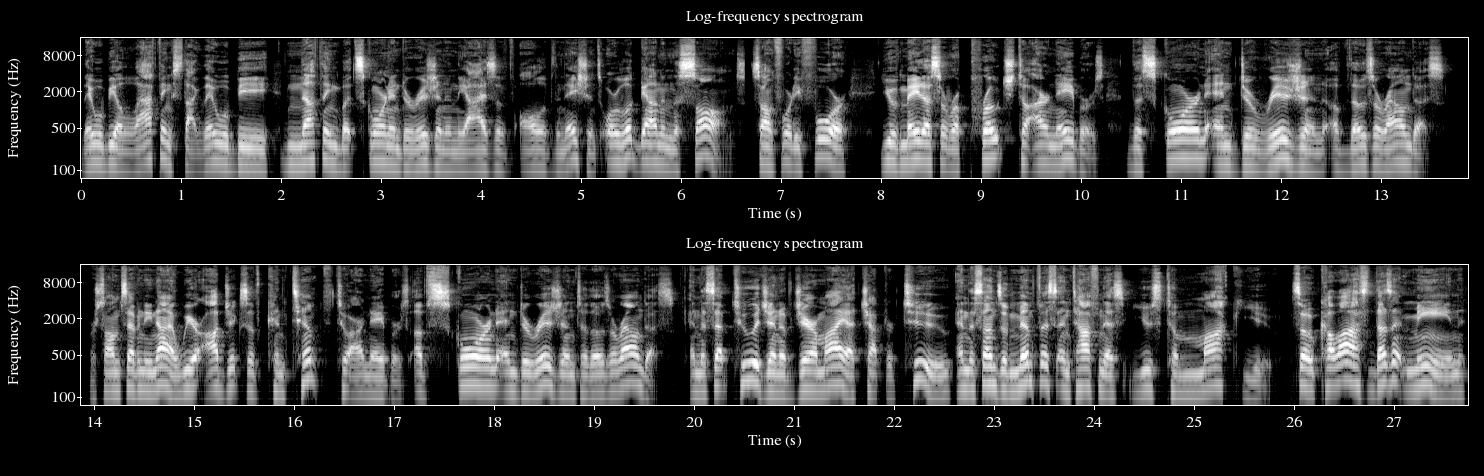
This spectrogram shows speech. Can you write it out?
They will be a laughing stock. They will be nothing but scorn and derision in the eyes of all of the nations. Or look down in the Psalms. Psalm 44 You have made us a reproach to our neighbors, the scorn and derision of those around us. Or Psalm 79, we are objects of contempt to our neighbors, of scorn and derision to those around us. And the Septuagint of Jeremiah chapter 2, and the sons of Memphis and Taphnes used to mock you. So kalas doesn't mean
